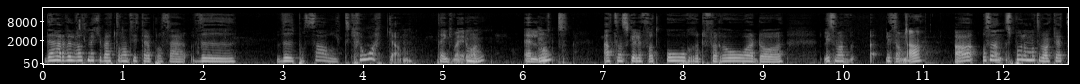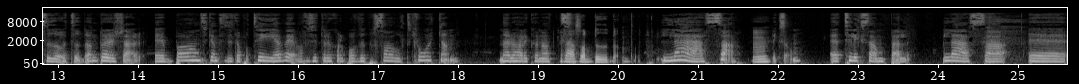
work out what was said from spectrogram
Det hade väl varit mycket bättre om man tittade på så här, vi, vi på Saltkråkan, tänker man ju då. Mm. Eller Mm. något. Att han skulle få ett ordförråd och liksom att, liksom, Ja, Ja, och sen spolar man tillbaka tio år i tiden. Då är det så här, eh, barn ska inte titta på TV. Varför sitter du och kollar på Vi på Saltkråkan? När du hade kunnat läsa Bibeln. Typ. läsa, Mm. liksom. Eh, till exempel läsa eh,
